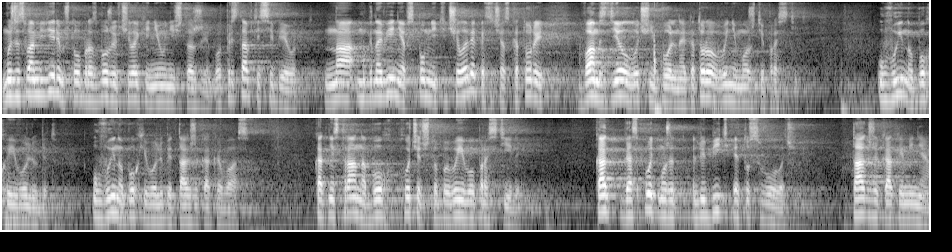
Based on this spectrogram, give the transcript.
Мы же с вами верим, что образ Божий в человеке неуничтожим. Вот представьте себе, вот на мгновение вспомните человека сейчас, который вам сделал очень больно, и которого вы не можете простить. Увы, но Бог и его любит. Увы, но Бог его любит так же, как и вас. Как ни странно, Бог хочет, чтобы вы его простили. Как Господь может любить эту сволочь? Так же, как и меня.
